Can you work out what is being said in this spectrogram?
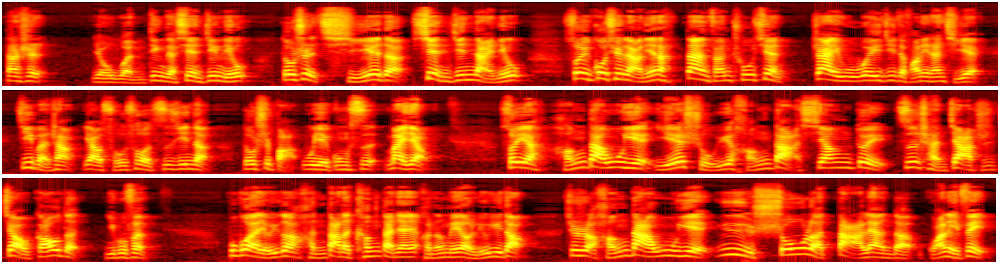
但是有稳定的现金流，都是企业的现金奶牛。所以过去两年呢，但凡出现债务危机的房地产企业，基本上要筹措资金的，都是把物业公司卖掉。所以啊，恒大物业也属于恒大相对资产价值较高的一部分。不过啊有一个很大的坑，大家可能没有留意到，就是恒大物业预收了大量的管理费。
